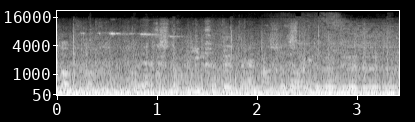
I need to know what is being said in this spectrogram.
Стоп, стоп? Їхати треба. Сюди, диви, диви, диви, диви.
